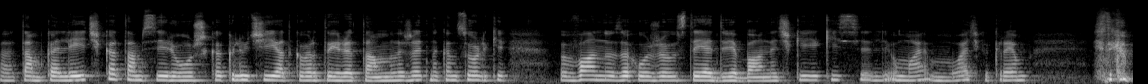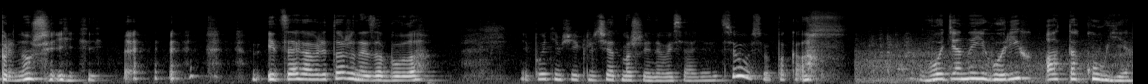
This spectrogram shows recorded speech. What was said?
е, Там колечко, там сережка, ключі від квартири там лежать на консольці. В ванну заходжу, стоять дві баночки, якісь умивачка, крем. І така приношу її. І це, говорю, теж не забула. І потім ще й ключі від машини висять. Все, все, пока. Водяний горіх атакує.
